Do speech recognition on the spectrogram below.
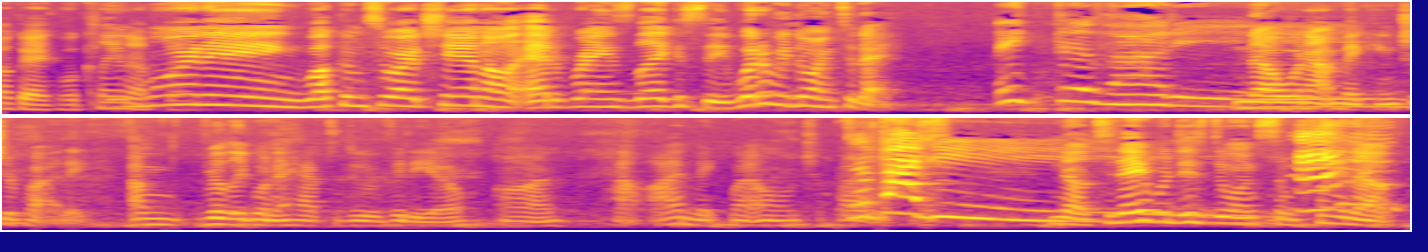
Okay, we'll clean Good up. Good morning. Welcome to our channel, Atabrane's Legacy. What are we doing today? Make body. No, we're not making chapati. I'm really going to have to do a video on how I make my own The chapati. No, today we're just doing some cleanup.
